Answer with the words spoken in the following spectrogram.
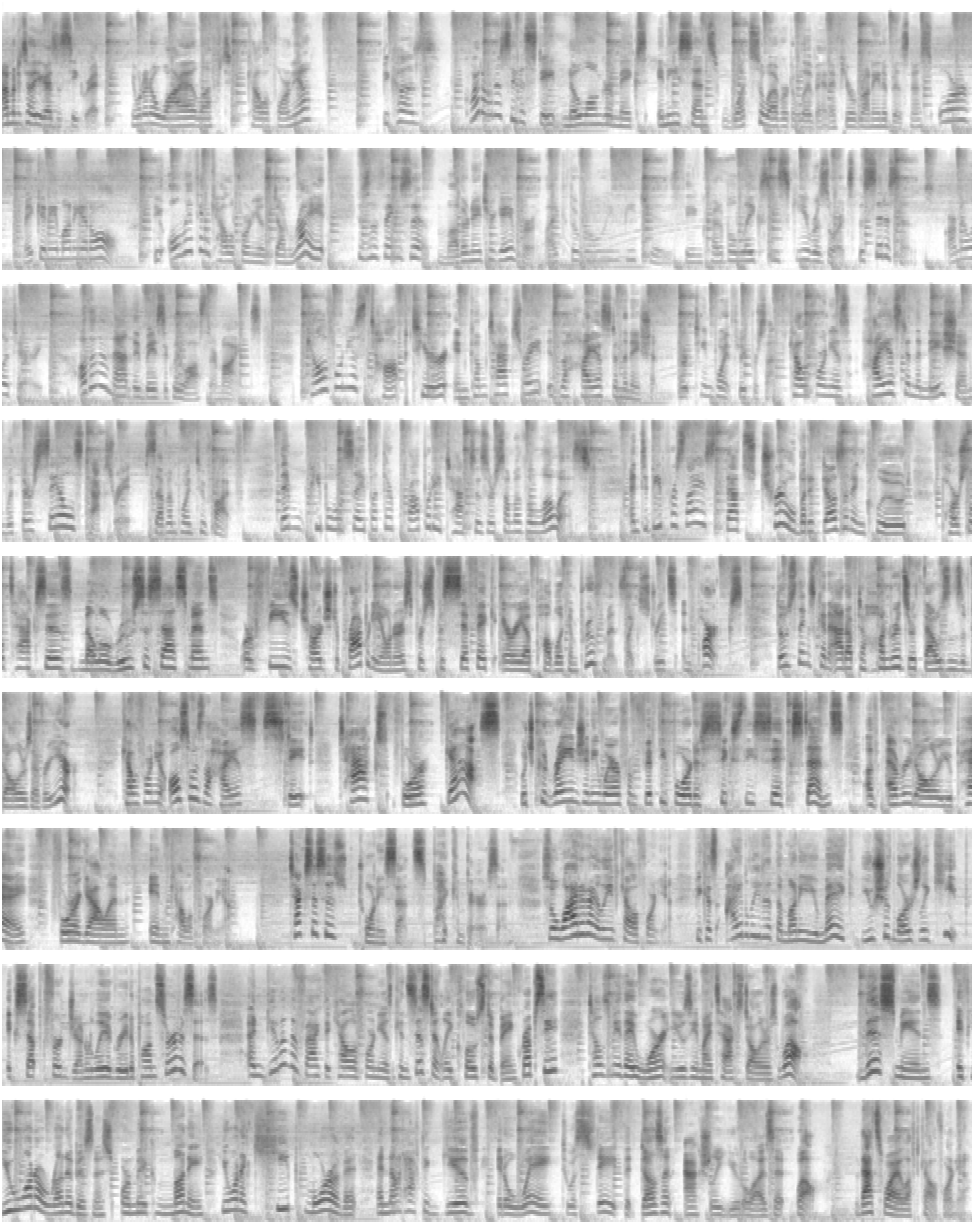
I'm going to tell you guys a secret. You want to know why I left California? Because, quite honestly, the state no longer makes any sense whatsoever to live in if you're running a business or make any money at all. The only thing California has done right is the things that Mother Nature gave her, like the rolling beaches, the incredible lakes and ski resorts, the citizens, our military. Other than that, they've basically lost their minds. California's top tier income tax rate is the highest in the nation, 13.3%. California's highest in the nation with their sales tax rate, 7.25. Then people will say, but their property taxes are some of the lowest. And to be precise, that's true, but it doesn't include parcel taxes, Mello-Roos assessments, or fees charged to property owners for specific area public improvements like streets and parks. Those things can add up to hundreds or thousands of dollars every year. California also has the highest state tax for gas, which could range anywhere from 54 to 66 cents of every dollar you pay for a gallon in California. Texas is 20 cents by comparison. So, why did I leave California? Because I believe that the money you make, you should largely keep, except for generally agreed upon services. And given the fact that California is consistently close to bankruptcy, tells me they weren't using my tax dollars well. This means if you want to run a business or make money, you want to keep more of it and not have to give it away to a state that doesn't actually utilize it well. That's why I left California.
